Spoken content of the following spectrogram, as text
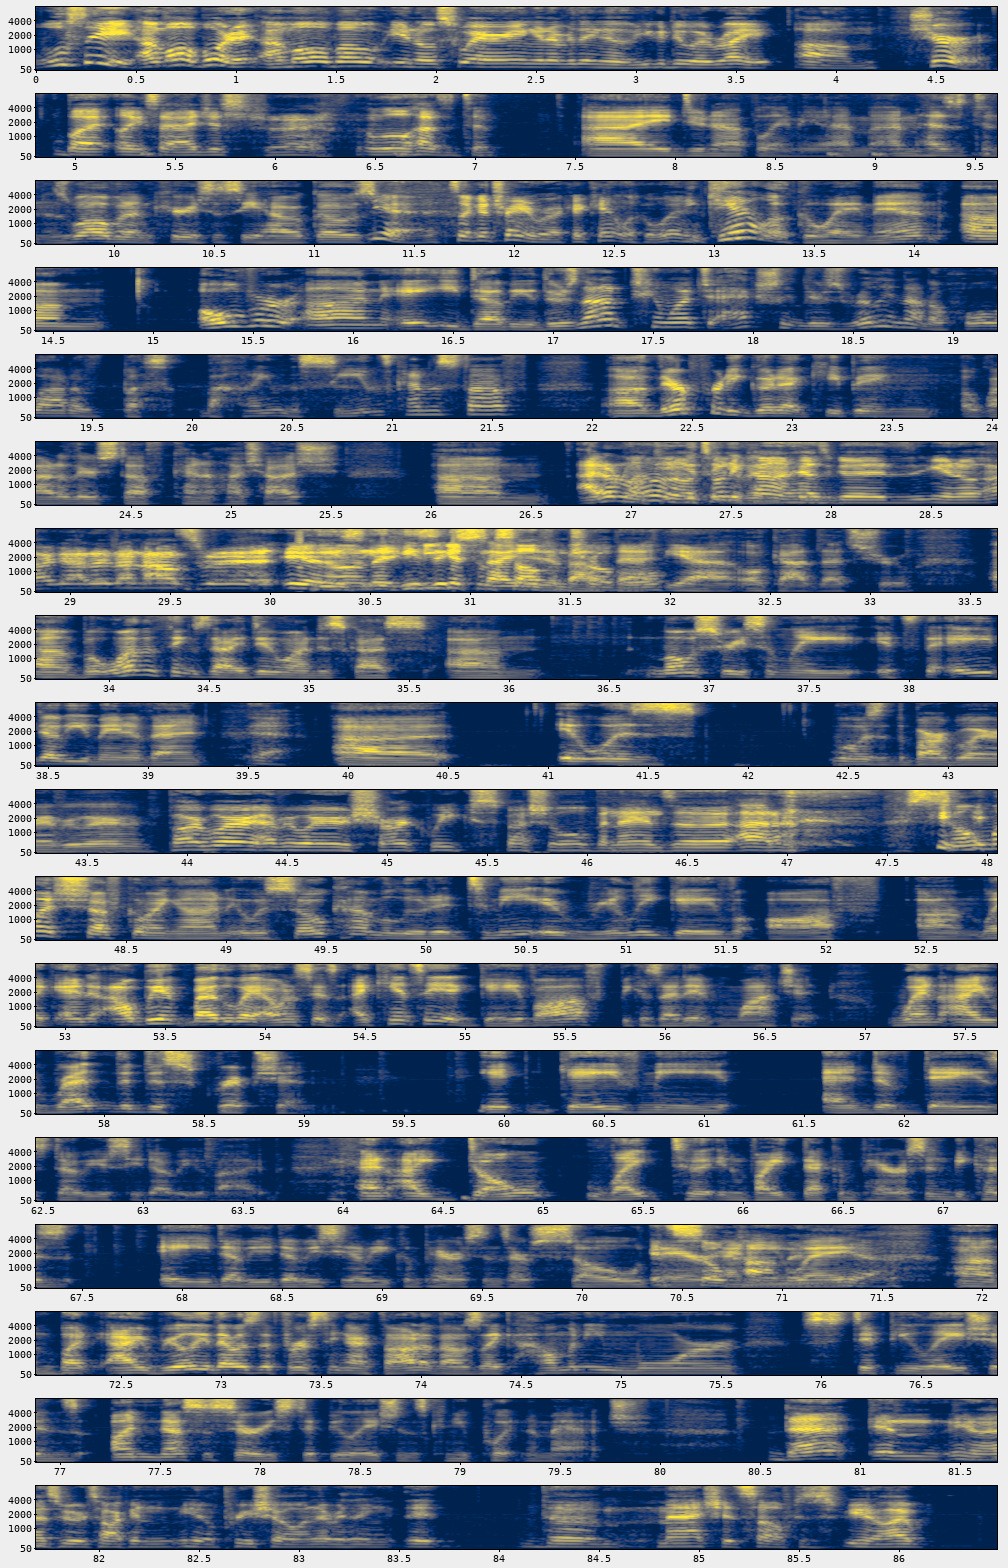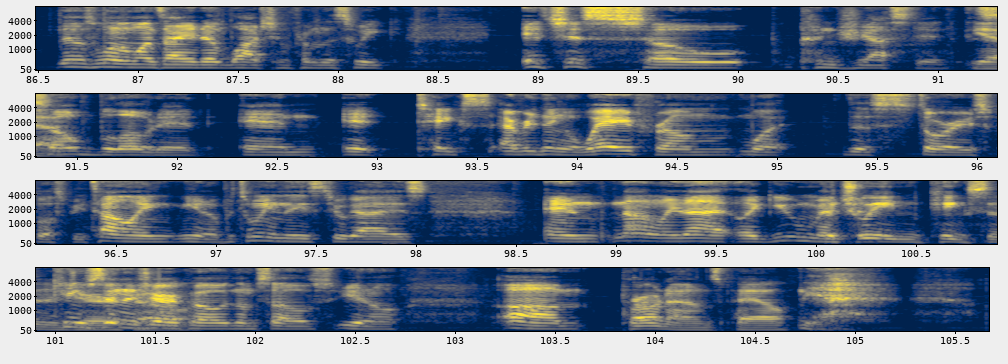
we'll see. I'm all aboard it. I'm all about you know swearing and everything. You could do it right. Um, Sure. but like I said, I just uh, I'm a little hesitant. I do not blame you. I'm, I'm hesitant as well, but I'm curious to see how it goes. Yeah, it's like a train wreck. I can't look away. You can't look away, man. Um, over on AEW, there's not too much. Actually, there's really not a whole lot of bes- behind the scenes kind of stuff. Uh, they're pretty good at keeping a lot of their stuff kind of hush hush. Um, I don't know I don't you know. Tony Khan has good, you know, I got an announcement, you know, he's, he's he gets excited himself in about trouble. that. Yeah. Oh God, that's true. Um, but one of the things that I did want to discuss, um, most recently, it's the AEW main event. Yeah. Uh, it was what was it? The barbed wire everywhere. Barbed wire everywhere, Shark Week special, Bonanza. I don't. so much stuff going on. It was so convoluted. To me, it really gave off. Um, like, and I'll be. By the way, I want to say this. I can't say it gave off because I didn't watch it. When I read the description, it gave me end of days WCW vibe, and I don't like to invite that comparison because. AEW WCW comparisons are so there so common, anyway. yeah. Um, but I really that was the first thing I thought of. I was like, how many more stipulations, unnecessary stipulations, can you put in a match? that and you know as we were talking you know pre-show and everything it the match itself because you know i that was one of the ones i ended up watching from this week it's just so congested it's Yeah. so bloated and it takes everything away from what the story is supposed to be telling you know between these two guys and not only that like you mentioned Between Kingston and kingston Jericho. and jericho themselves you know um, Pronouns, pal.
